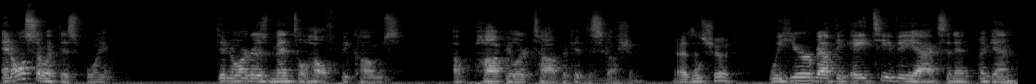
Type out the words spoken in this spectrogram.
And also at this point, DiNardo's mental health becomes a popular topic of discussion. As it should. We hear about the ATV accident again,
